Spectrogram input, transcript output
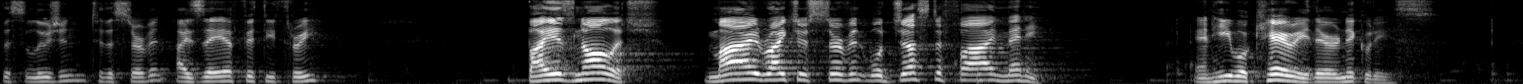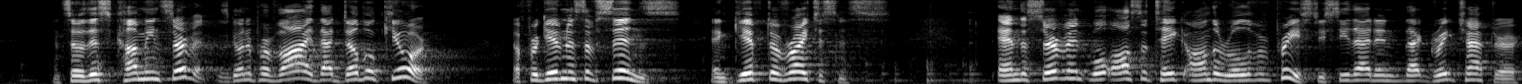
this allusion to the servant, Isaiah 53. By his knowledge, my righteous servant will justify many, and he will carry their iniquities. And so, this coming servant is going to provide that double cure of forgiveness of sins and gift of righteousness. And the servant will also take on the role of a priest. You see that in that great chapter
